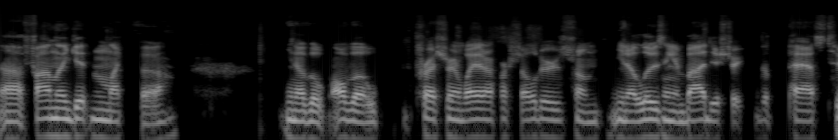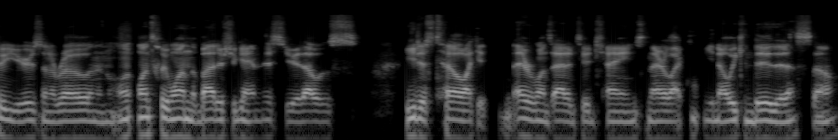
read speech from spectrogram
uh finally getting like the, you know, the all the pressure and weight off our shoulders from you know losing in bi-district the past two years in a row, and then w- once we won the bi-district game this year, that was you just tell like it, everyone's attitude changed and they're like, you know, we can do this. So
